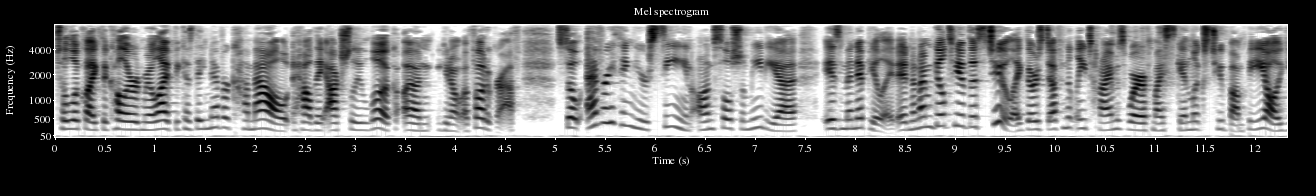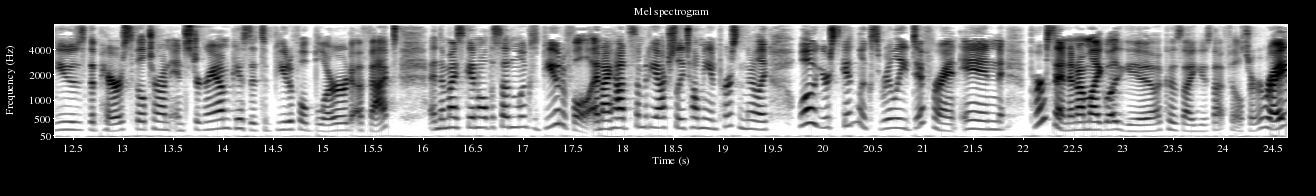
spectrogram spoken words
to look like the color in real life because they never come out how they actually look on, you know, a photograph. So everything you're seeing on social media is manipulated. And I'm guilty of this too. Like there's definitely times where if my skin looks too bumpy, I'll use the Paris filter on Instagram because it's a beautiful blurred effect. And then my skin all of a sudden looks beautiful. And I had somebody actually tell me in person, they're like, whoa, your skin looks really different in person. And I'm like, well, yeah, because I use that filter, right?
